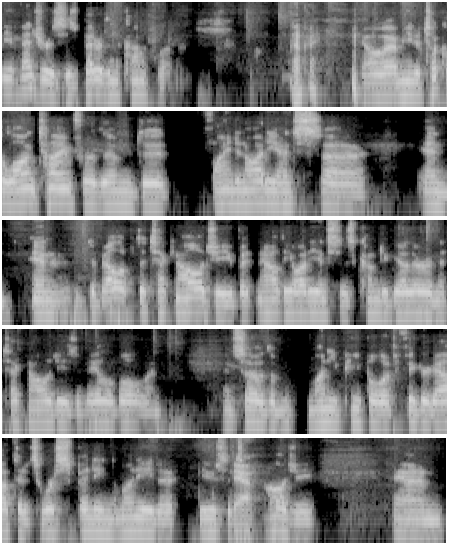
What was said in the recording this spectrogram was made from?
the Avengers is better than the comic book. Okay. you know, I mean, it took a long time for them to find an audience uh, and and develop the technology, but now the audience has come together and the technology is available, and and so the money people have figured out that it's worth spending the money to use the yeah. technology, and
